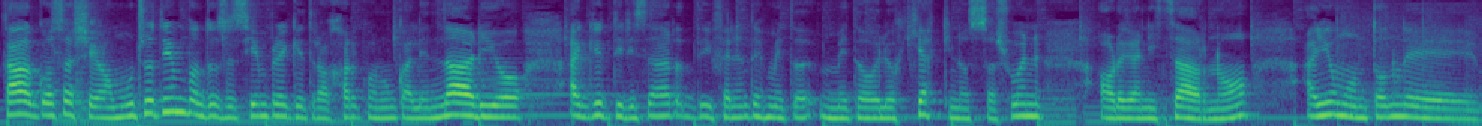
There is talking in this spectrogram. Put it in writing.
cada cosa lleva mucho tiempo, entonces siempre hay que trabajar con un calendario, hay que utilizar diferentes metodologías que nos ayuden a organizar, ¿no? Hay un montón de,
